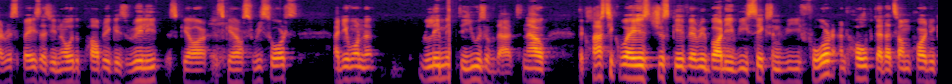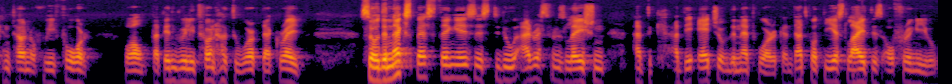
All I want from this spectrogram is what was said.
address space, as you know, the public is really a scarce, a scarce resource, and you want to limit the use of that. Now, the classic way is just give everybody V6 and V4 and hope that at some point you can turn off V4. Well, that didn't really turn out to work that great. So the next best thing is, is to do address translation at the, at the edge of the network. And that's what DS Lite is offering you,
